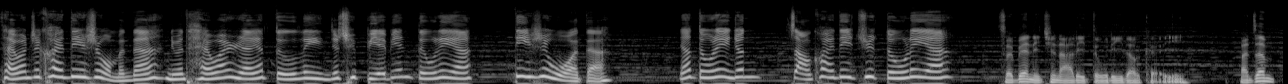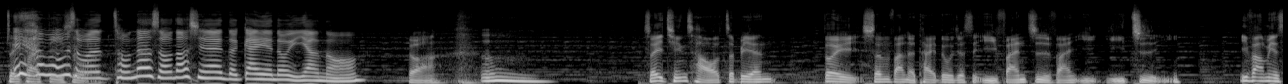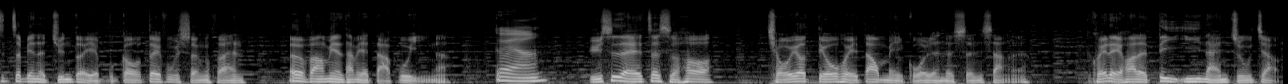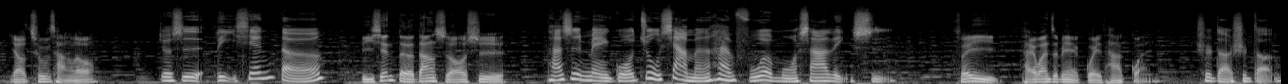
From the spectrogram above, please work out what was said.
台湾这块地是我们的，你们台湾人要独立，你就去别边独立啊，地是我的。你要独立，你就找块地去独立啊！随便你去哪里独立都可以，反正这块地。哎、欸，他们为什么从那时候到现在的概念都一样呢？对吧？嗯。所以清朝这边对生番的态度就是以番治番，以夷制夷。一方面是这边的军队也不够对付生番，二方面他们也打不赢啊。对啊。于是呢，这时候球又丢回到美国人的身上了。傀儡花的第一男主角要出场喽，就是李先德。李先德当时候是，他是美国驻厦门和福尔摩沙领事，所以台湾这边也归他管。是的，是的。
